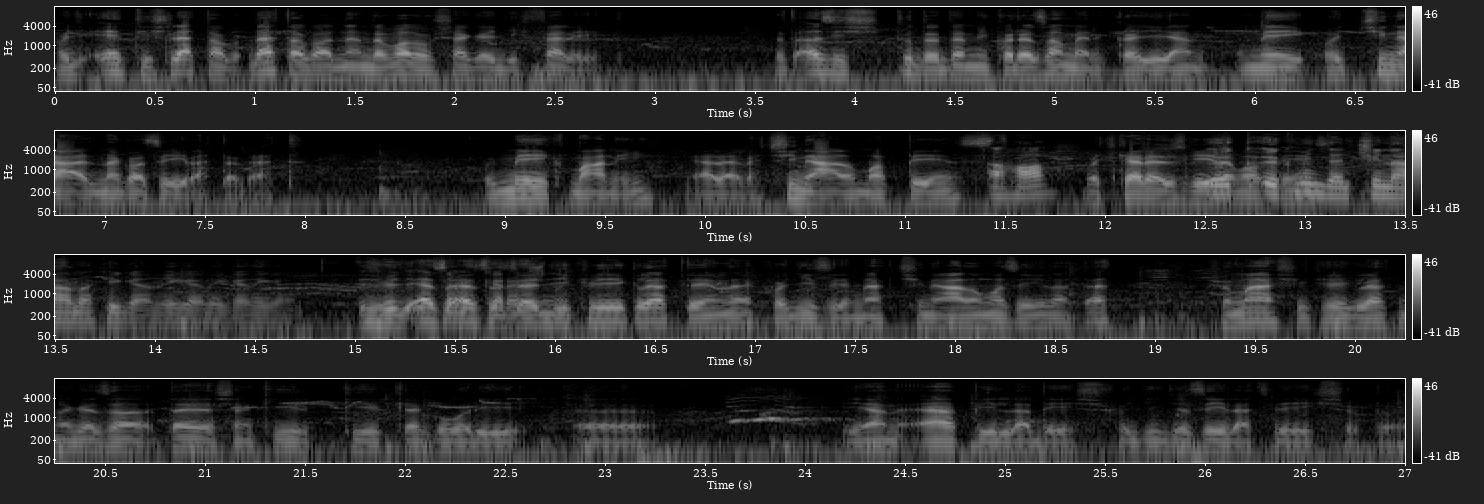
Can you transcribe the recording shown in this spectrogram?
Hogy itt is letag, letagadnám a valóság egyik felét. Tehát az is, tudod, amikor az amerikai ilyen, még, hogy csináld meg az életedet. Hogy make money, eleve, csinálom a pénzt, Aha. vagy keresgélem Ők, a ők pénzt. mindent csinálnak, igen, igen, igen, igen. És hogy ez, ez az egyik véglet tényleg, hogy izé megcsinálom az életet, és a másik véglet meg ez a teljesen kir- kirkegóri ö, ilyen elpilledés, hogy így az élet végig söpör.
